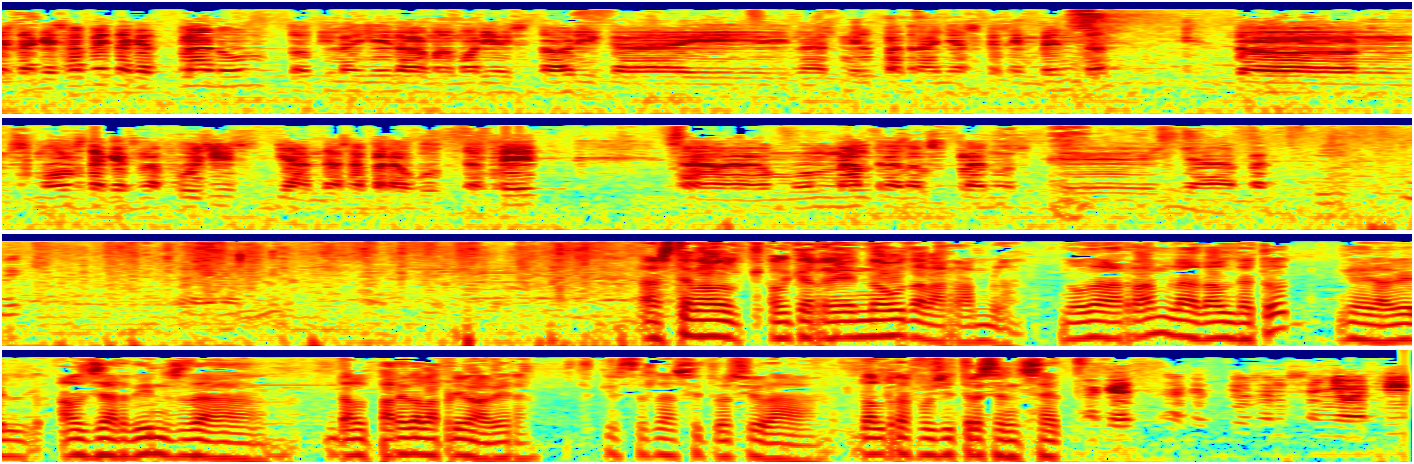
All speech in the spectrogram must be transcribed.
Des que s'ha fet aquest plànol, tot i la llei de la memòria històrica i les mil patranyes que s'inventen, doncs molts d'aquests refugis ja han desaparegut. De fet, eh, amb un altre dels plànols que ja per aquí... Estem al, al carrer Nou de la Rambla. Nou de la Rambla, dalt de tot, gairebé als jardins de, del Parc de la Primavera. Aquesta és la situació de, del refugi 307. Aquest, aquest que us ensenyo aquí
